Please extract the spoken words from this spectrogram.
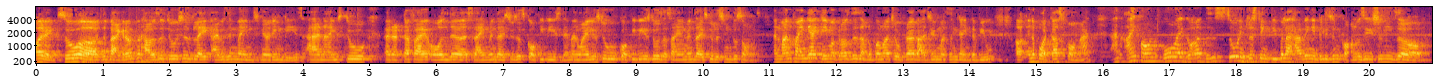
all right. So uh, the background for House of Josh is like I was in my engineering days and I used to ratify all the assignments. I used to just copy paste them. And while I used to copy paste those assignments, I used to listen to songs. And one fine day, I came across this Anupama Chopra Rajeev Masand ka interview uh, in a podcast format, and I found, oh my god, this is so interesting. People are having intelligent conversations, uh,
